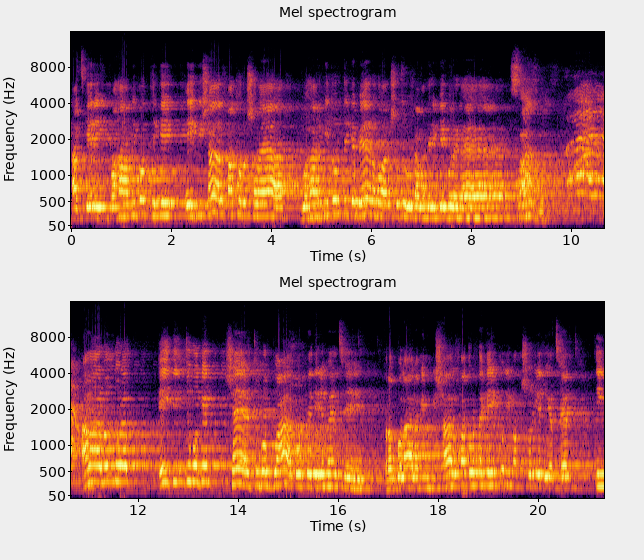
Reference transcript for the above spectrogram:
আজকের এই মহা বিপদ থেকে এই বিশাল পাথর সরায়া গুহার ভিতর থেকে বের হওয়ার সুযোগ আমাদেরকে করে দেয় আমার বন্ধুরা এই তিন যুবকের শেষ যুবক দোয়া করতে দেরি হয়েছে। রব্বুল আলামিন বিশাল পাথরটাকে এই পরিমাণ সরিয়ে দিয়েছেন। তিন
